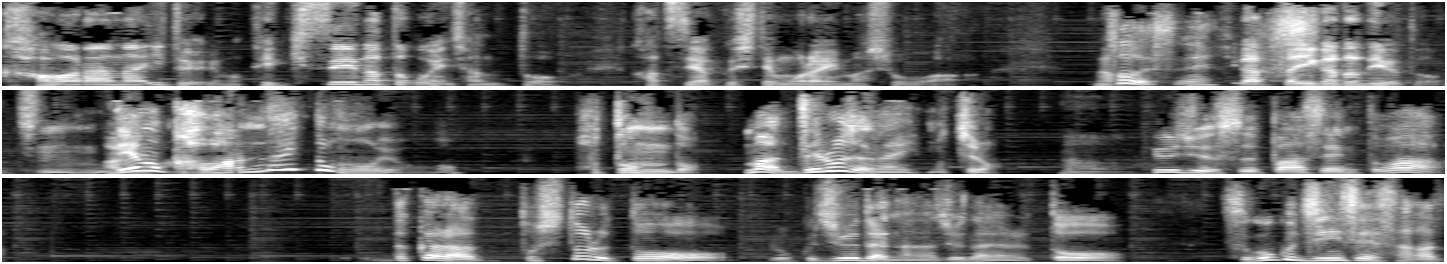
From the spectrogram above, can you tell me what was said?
変わらないというよりも適正なところにちゃんと活躍してもらいましょうは。そうですね。違った言い方で言うと、うん。でも変わんないと思うよ。ほとんど。まあ、ゼロじゃない、もちろん。うん。90数パーセントは、だから、年取ると、60代、70代になると、すごく人生差が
